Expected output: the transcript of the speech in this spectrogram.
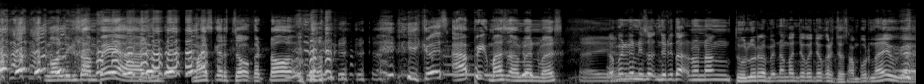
ngoling sampean. Mas kerja ketok. Iku wis apik mas sampean mas. Sampean kan iso cerita nang dulur ambek nang kanca-kanca kerja sampurna yuk kan.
